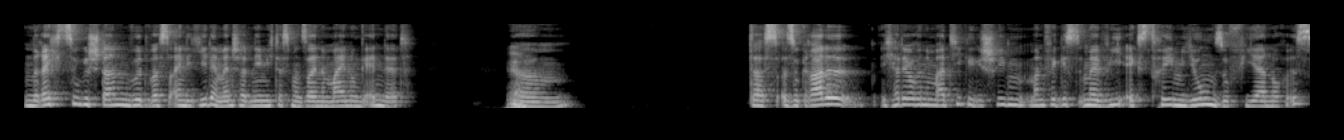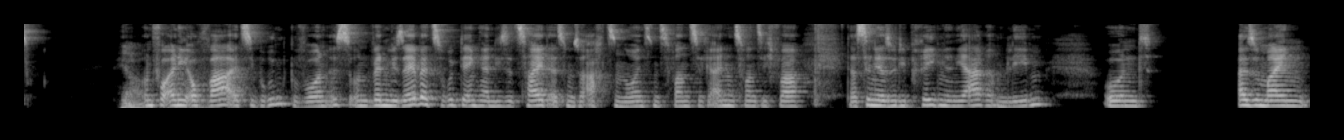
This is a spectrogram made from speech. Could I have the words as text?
ein Recht zugestanden wird, was eigentlich jeder Mensch hat, nämlich, dass man seine Meinung ändert. Ja. Ähm, das, also gerade, ich hatte ja auch in dem Artikel geschrieben, man vergisst immer, wie extrem jung Sophia noch ist. Ja. Und vor allen Dingen auch war, als sie berühmt geworden ist. Und wenn wir selber zurückdenken an diese Zeit, als man so 18, 19, 20, 21 war, das sind ja so die prägenden Jahre im Leben. Und also mein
